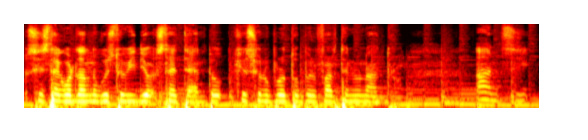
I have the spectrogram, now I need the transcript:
se stai guardando questo video, stai attento che sono pronto per fartene un altro. Anzi,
